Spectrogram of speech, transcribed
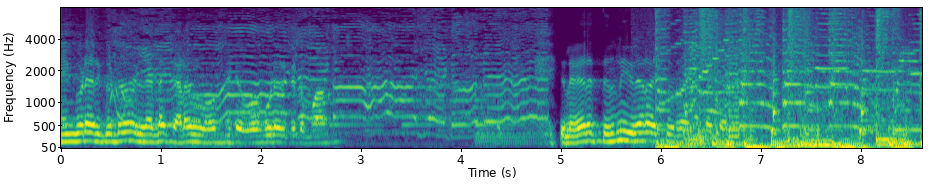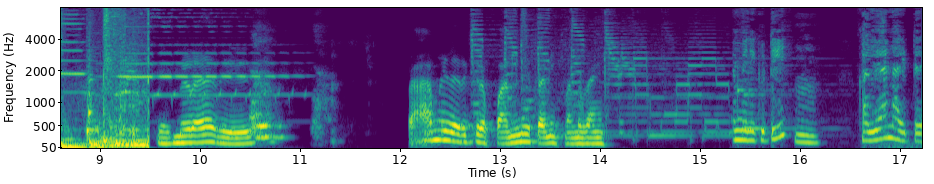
என் கூட இருக்கட்டும் இல்லாட்டா கடவுள் ஓங்கிட்ட உன் கூட இருக்கட்டுமா இதுல வேற திருநீர் வேற வச்சு விடுறாங்க இந்த கடவுள். என்னடா இது? ஃபேமிலியில இருக்கிற பண்ணு தனி பண்ணுதாங்க மினிக்குட்டி. கல்யாணம் ஆயிட்டு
